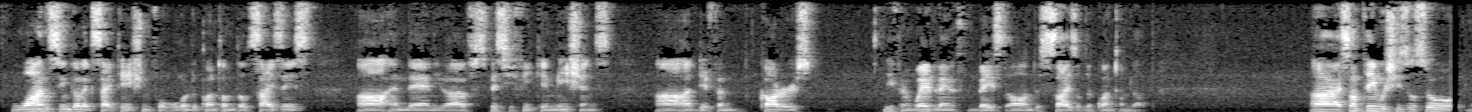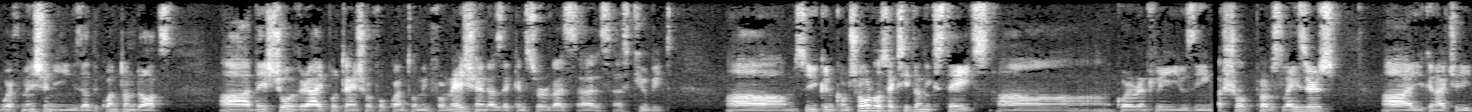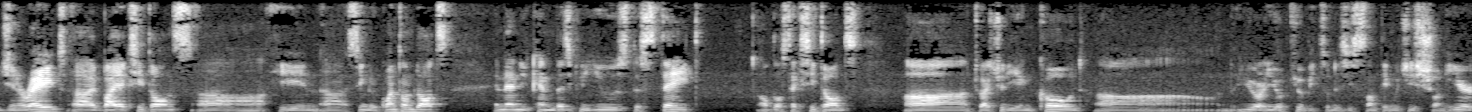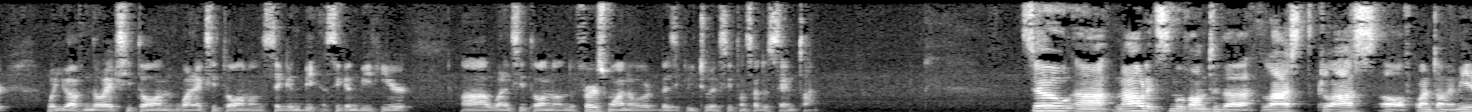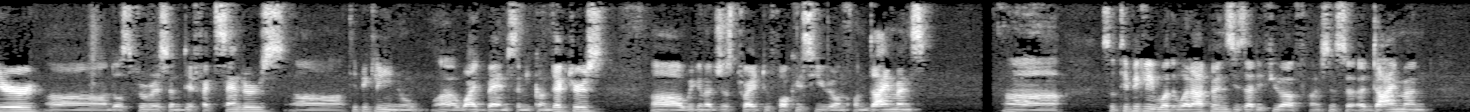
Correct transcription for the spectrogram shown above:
one single excitation for all the quantum dot sizes, uh, and then you have specific emissions at different colors, different wavelengths based on the size of the quantum dot. Uh, something which is also worth mentioning is that the quantum dots uh, they show a very high potential for quantum information as they can serve as, as, as qubit. Um, so you can control those excitonic states uh, coherently using short pulse lasers. Uh, you can actually generate uh, biexcitons uh, in single quantum dots, and then you can basically use the state of those excitons to actually encode your, your qubit. So this is something which is shown here, where you have no exciton, one exciton on the second bit, second bit here, uh, one exciton on the first one, or basically two excitons at the same time. So uh, now let's move on to the last class of quantum emitter, uh, those fluorescent defect centers, uh, typically know, uh, wideband semiconductors. Uh, we're gonna just try to focus here on, on diamonds. So typically what, what happens is that if you have, for instance, a, a diamond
